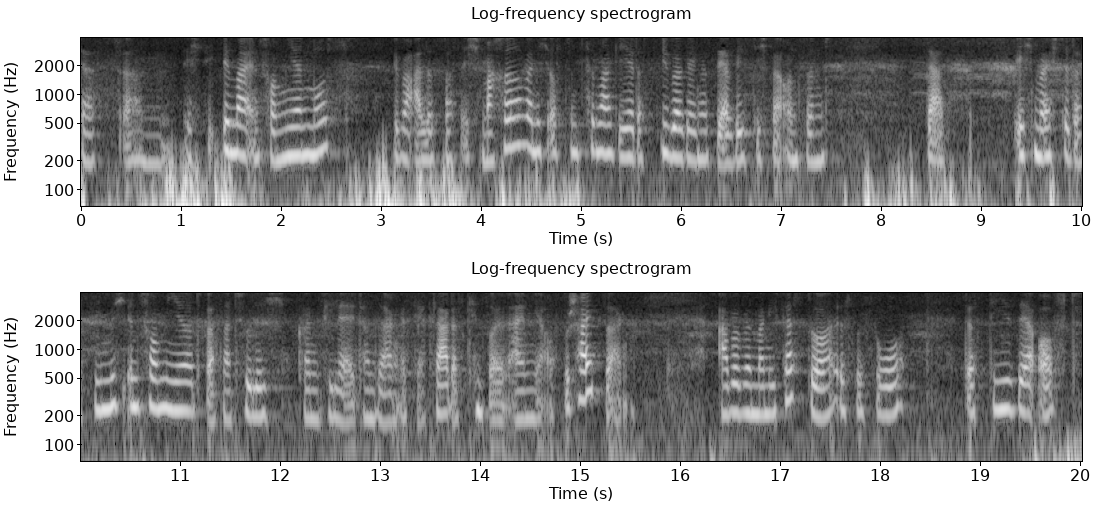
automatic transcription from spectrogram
dass ähm, ich sie immer informieren muss über alles, was ich mache, wenn ich aus dem Zimmer gehe, dass Übergänge sehr wichtig bei uns sind, dass ich möchte, dass sie mich informiert, was natürlich, können viele Eltern sagen, ist ja klar, das Kind soll einem ja auch Bescheid sagen. Aber beim Manifestor ist es so, dass die sehr oft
